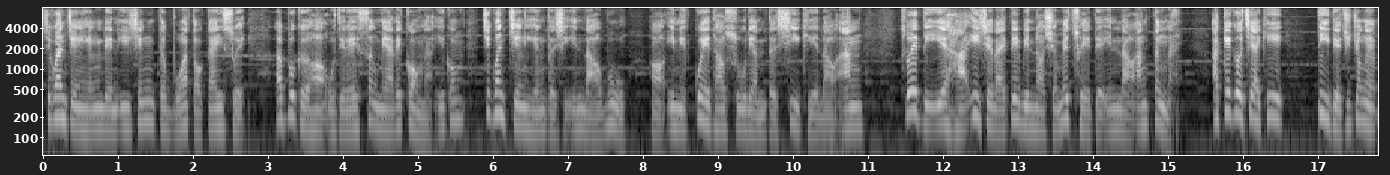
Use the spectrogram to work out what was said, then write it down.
即款情形连医生都无法度解说。啊，不过吼，有一个算命咧讲啦，伊讲即款情形就是因老母吼，因为过头思念着死去的老翁，所以伫伊下意识内底面吼，想要揣着因老翁转来，啊，结果才会去得着即种的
